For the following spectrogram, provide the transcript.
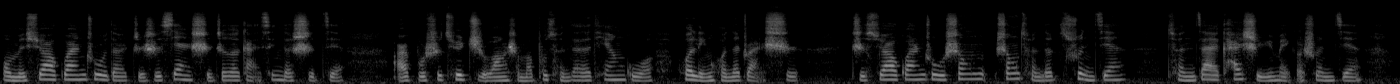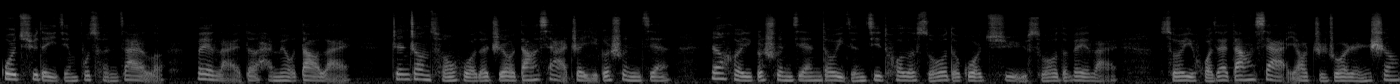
我们需要关注的只是现实这个感性的世界，而不是去指望什么不存在的天国或灵魂的转世。只需要关注生生存的瞬间，存在开始于每个瞬间，过去的已经不存在了，未来的还没有到来，真正存活的只有当下这一个瞬间，任何一个瞬间都已经寄托了所有的过去与所有的未来，所以活在当下，要执着人生，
